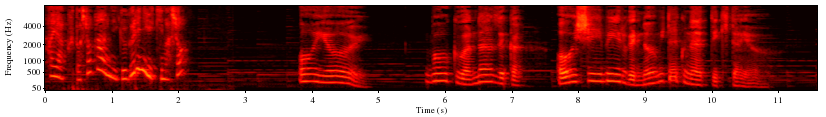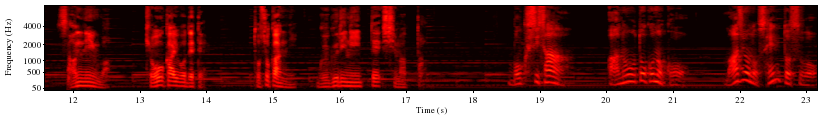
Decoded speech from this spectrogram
早く図書館にググりに行きましょう。おいおい、僕はなぜか美味しいビールが飲みたくなってきたよ。三人は教会を出て図書館にググりに行ってしまった。牧師さん、あの男の子、魔女のセントスを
